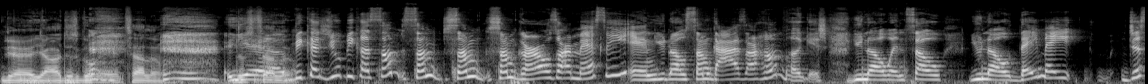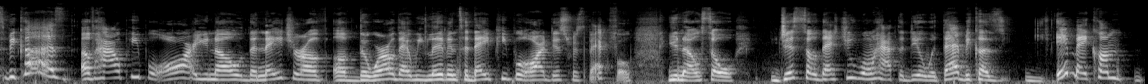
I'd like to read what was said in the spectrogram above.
Yeah, y'all just go ahead and tell them. Just yeah tell 'em. because you because some some some some girls are messy and you know some guys are humbuggish you know and so you know they may just because of how people are you know the nature of of the world that we live in today people are disrespectful you know? So just so that you won't have to deal with that because it may come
